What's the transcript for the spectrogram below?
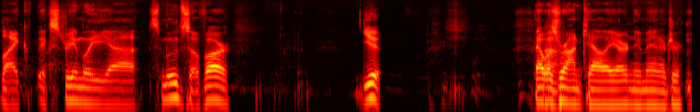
like extremely uh, smooth so far. Yeah. That was Ron Kelly, our new manager.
